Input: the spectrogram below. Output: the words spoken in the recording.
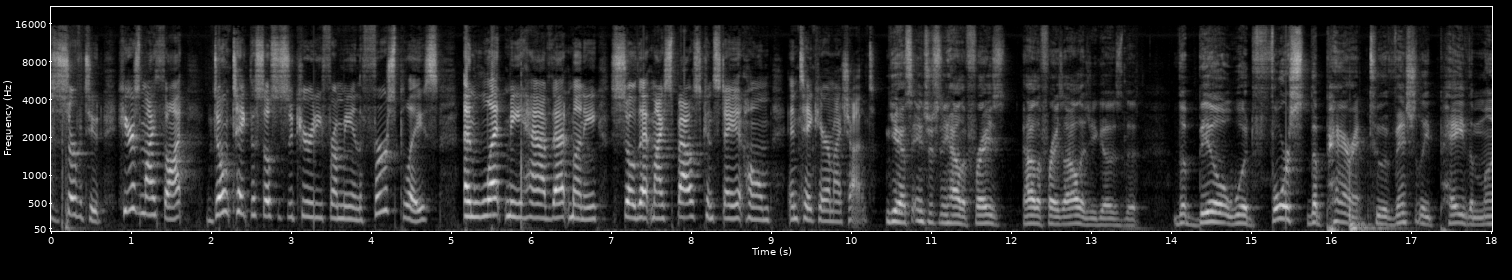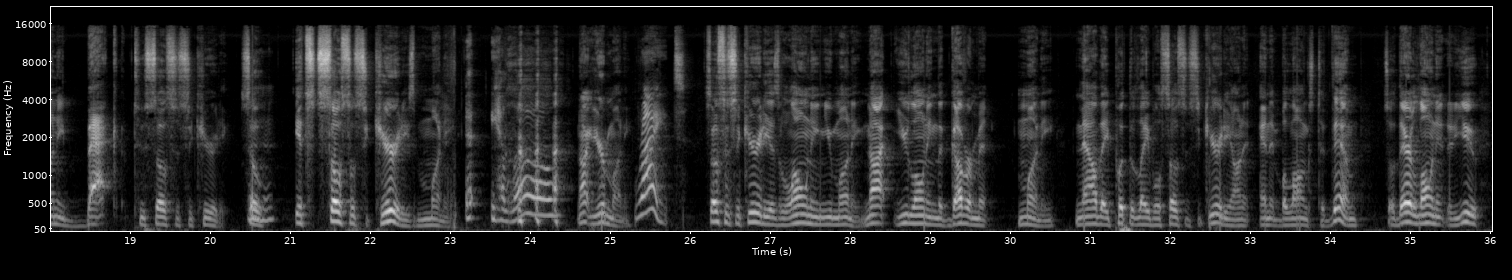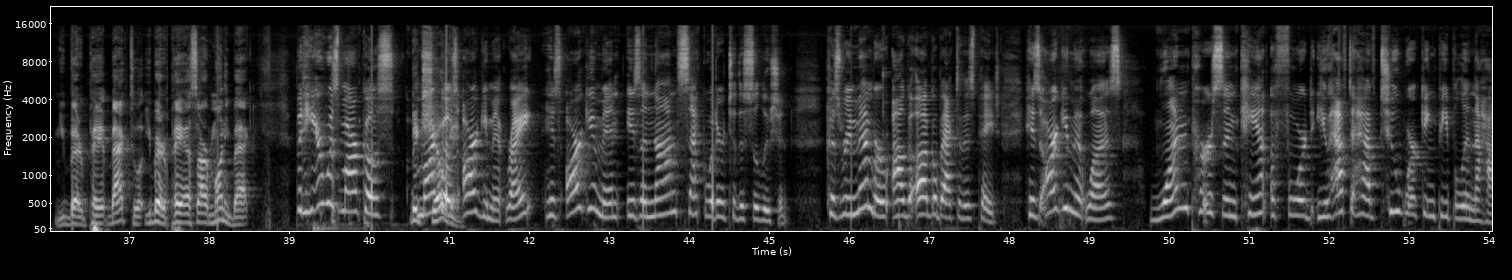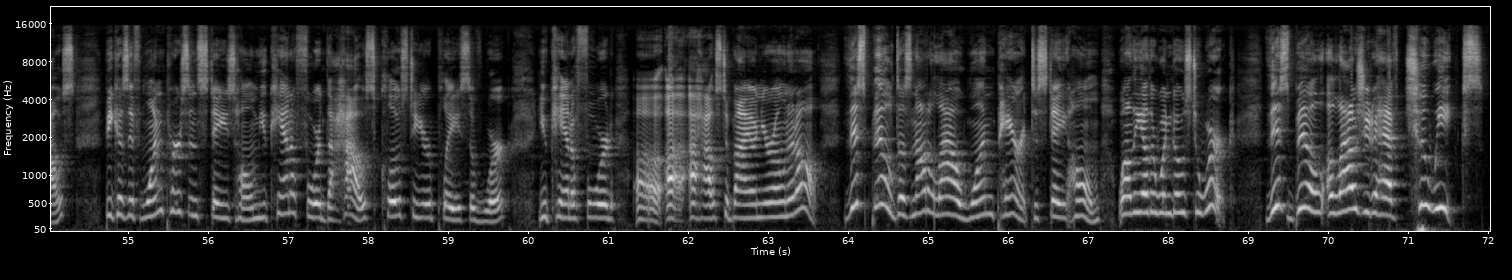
servitude. Here's my thought don't take the Social Security from me in the first place and let me have that money so that my spouse can stay at home and take care of my child. Yeah, it's interesting how the phrase how the phraseology goes. The the bill would force the parent to eventually pay the money back to Social Security. So mm-hmm. it's Social Security's money. Uh, hello. not your money. Right. Social Security is loaning you money, not you loaning the government money. Now they put the label Social Security on it and it belongs to them. So they're loaning it to you. You better pay it back to it. You better pay us our money back. But here was Marco's Big Marco's argument, right? His argument is a non sequitur to the solution. Because remember, I'll go, I'll go back to this page. His argument was one person can't afford you have to have two working people in the house because if one person stays home you can't afford the house close to your place of work. You can't afford uh, a, a house to buy on your own at all. This bill does not allow one parent to stay home while the other one goes to work. This bill allows you to have two weeks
